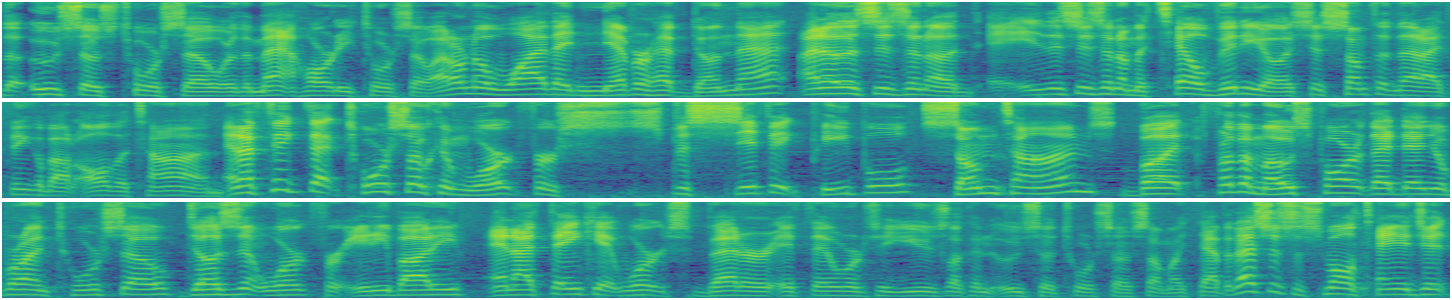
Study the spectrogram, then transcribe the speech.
the Usos torso or the Matt Hardy torso. I don't know why they never have done that. I know this isn't a this isn't a Mattel video. It's just something that I think about all the time. And I think that torso can work for specific people sometimes, but for the most part, that Daniel Bryan torso doesn't work for anybody. And I think it works better if they were to use like an Uso torso or something like that. But that's just a small tangent.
